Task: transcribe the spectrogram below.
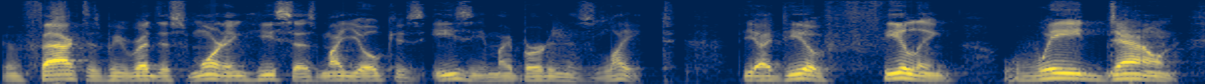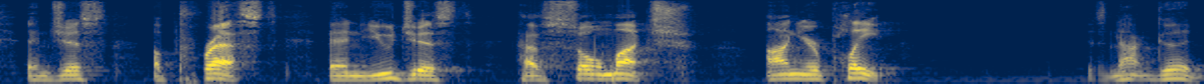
In fact, as we read this morning, he says, My yoke is easy and my burden is light. The idea of feeling weighed down and just oppressed, and you just have so much on your plate is not good.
